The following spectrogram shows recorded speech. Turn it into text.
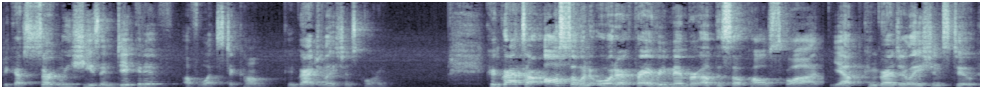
because certainly she's indicative of what's to come. Congratulations, Cori. Congrats are also in order for every member of the so-called squad. Yep, congratulations to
